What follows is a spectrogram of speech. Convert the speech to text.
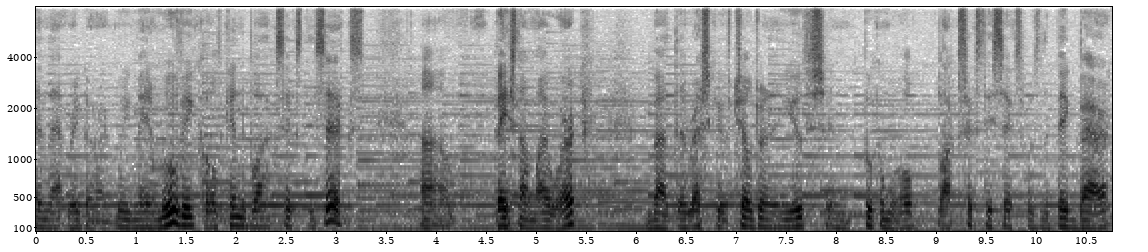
in, that regard. We made a movie called Kinderblock 66, uh, based on my work about the rescue of children and youths in Buchenwald. Block 66 was the big barrack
